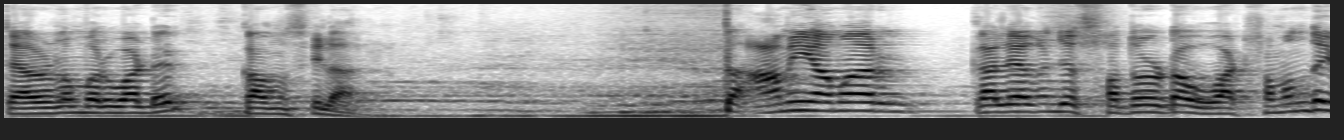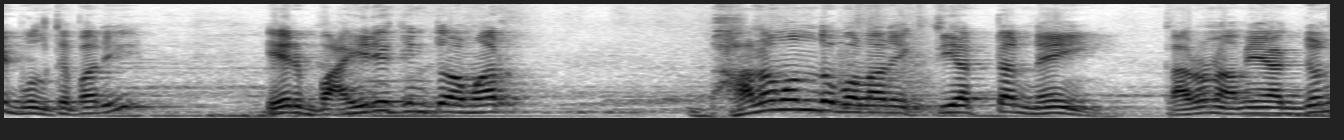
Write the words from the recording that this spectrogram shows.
তেরো নম্বর ওয়ার্ডের কাউন্সিলর আমি আমার কালিয়াগঞ্জের সতেরোটা ওয়ার্ড সম্বন্ধেই বলতে পারি এর বাইরে কিন্তু আমার ভালো মন্দ বলার এখতিয়ারটা নেই। কারণ আমি একজন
